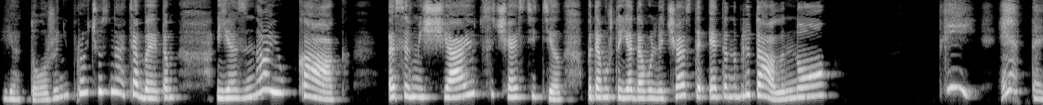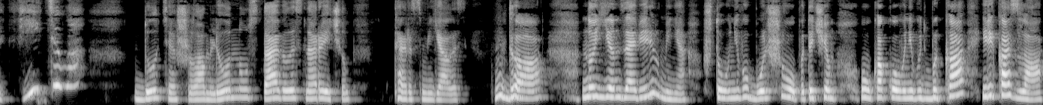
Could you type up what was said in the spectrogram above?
«Я тоже не прочь узнать об этом. Я знаю, как совмещаются части тел, потому что я довольно часто это наблюдала, но... «Ты это видела?» Дотя ошеломленно уставилась на Рэйчел. Та рассмеялась. «Да, но Йен заверил меня, что у него больше опыта, чем у какого-нибудь быка или козла,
